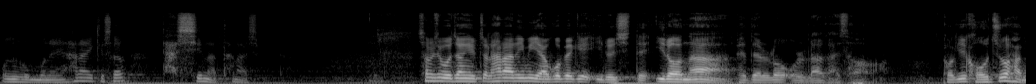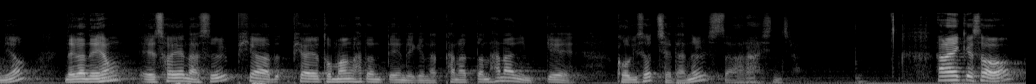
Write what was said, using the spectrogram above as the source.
오늘 본문에 하나님께서 다시 나타나십니다. 35장 1절 하나님이 야곱에게 이르시되 일어나 베델로 올라가서 거기 거주하며 내가 내 형 에서의 낯을 피하여 도망하던 때에 내게 나타났던 하나님께 거기서 재단을 쌓아라 하신지라. 하나님께서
